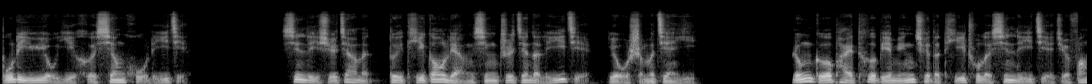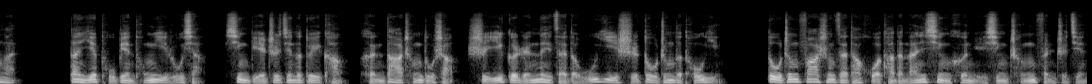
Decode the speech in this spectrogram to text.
不利于友谊和相互理解。心理学家们对提高两性之间的理解有什么建议？荣格派特别明确地提出了心理解决方案，但也普遍同意如下：性别之间的对抗很大程度上是一个人内在的无意识斗争的投影，斗争发生在他或他的男性和女性成分之间。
